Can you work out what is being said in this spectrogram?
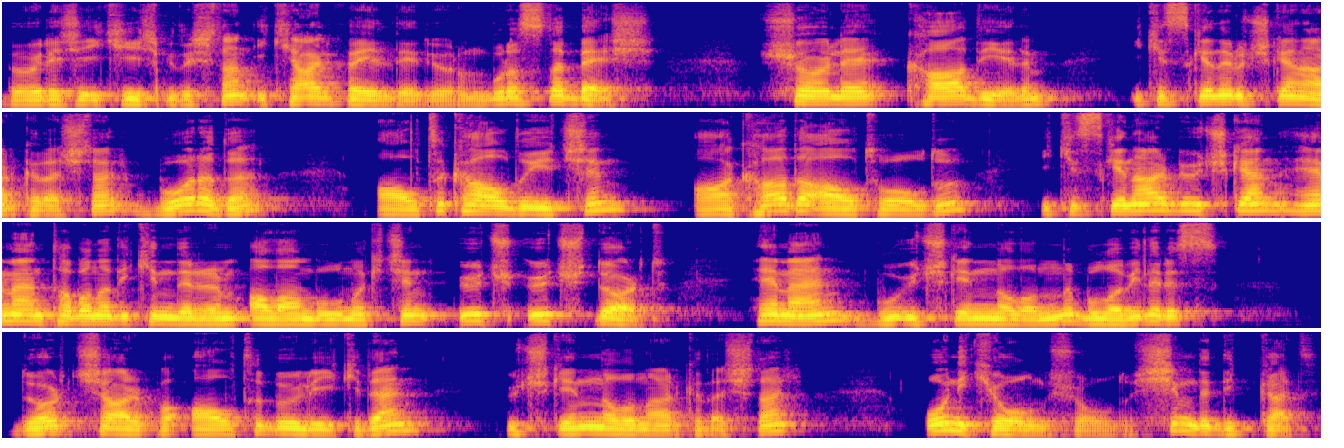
Böylece 2 iç bir dıştan 2 alfa elde ediyorum. Burası da 5. Şöyle K diyelim. İkizkenar üçgen arkadaşlar. Bu arada 6 kaldığı için AK da 6 oldu. İkizkenar bir üçgen hemen tabana dik indiririm alan bulmak için. 3, 3, 4. Hemen bu üçgenin alanını bulabiliriz. 4 çarpı 6 bölü 2'den üçgenin alanı arkadaşlar 12 olmuş oldu. Şimdi dikkat.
